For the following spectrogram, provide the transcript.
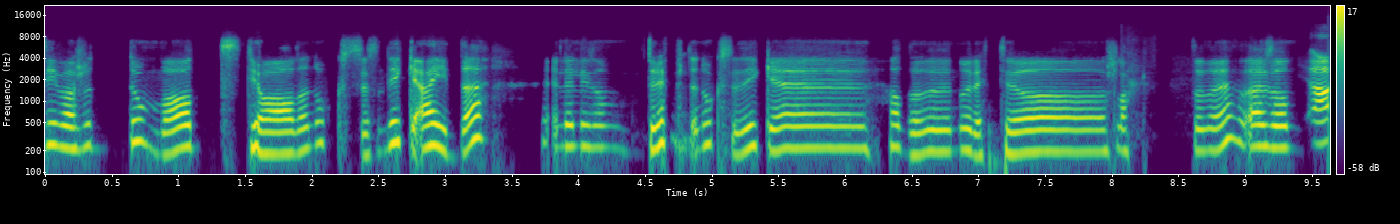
de var så dumme og stjal en okse som de ikke eide. Eller liksom drepte en okse de ikke hadde noe rett til å slakte. Det. Det sånn... Ja,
